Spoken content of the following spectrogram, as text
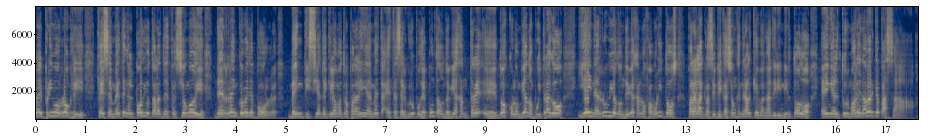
el Primo Rockley que se mete en el podio tras la defección hoy de Renko Benepol. 27 kilómetros para la línea de meta. Este es el grupo de punta donde viajan tres, eh, dos colombianos, Buitrago y Einer Rubio, donde viajan los favoritos para la clasificación general que van a dirimir todo en el Turmalet. A ver qué pasa.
